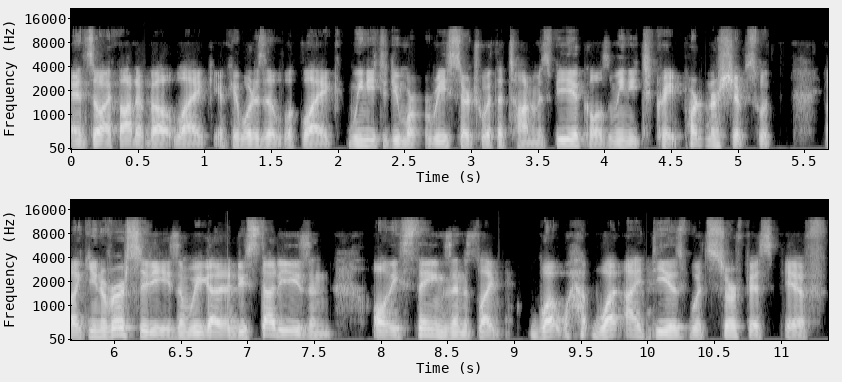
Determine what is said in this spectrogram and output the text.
And so I thought about like, okay, what does it look like? We need to do more research with autonomous vehicles. We need to create partnerships with like universities and we got to do studies and all these things. And it's like, what what ideas would surface if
